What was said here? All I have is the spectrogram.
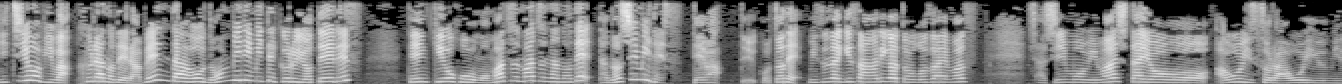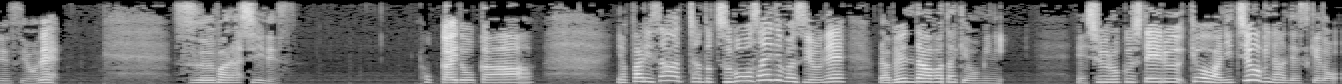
日曜日はフラノでラベンダーをのんびり見てくる予定です。天気予報もまずまずなので楽しみです。では、ということで、水なぎさんありがとうございます。写真も見ましたよ。青い空、青い海ですよね。素晴らしいです。北海道かー。やっぱりさ、ちゃんと壺を押さえてますよね。ラベンダー畑を見に。え収録している今日は日曜日なんですけど、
